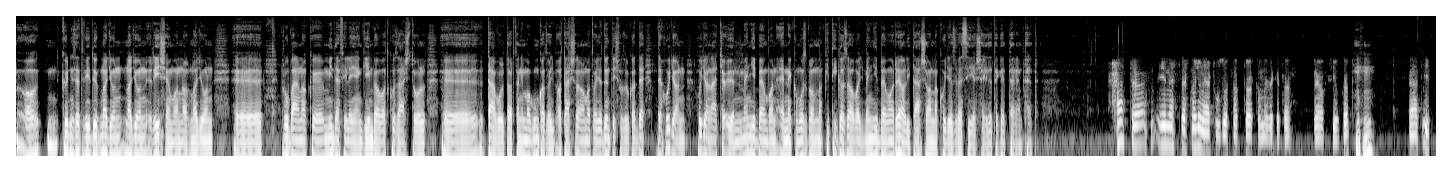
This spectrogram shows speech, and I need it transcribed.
a környezetvédők nagyon, nagyon résen vannak, nagyon ö, próbálnak mindenféle ilyen génbeavatkozástól ö, távol tartani magunkat, vagy a társadalmat, vagy a döntéshozókat, de, de hogyan, hogyan látja ön, mennyiben van ennek a mozgalomnak itt igaza, vagy mennyiben van realitása annak, hogy ez veszélyes helyzeteket teremthet? Hát én ezt, ezt nagyon eltúlzottnak tartom, ezeket a reakciókat. Uh-huh. Tehát itt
